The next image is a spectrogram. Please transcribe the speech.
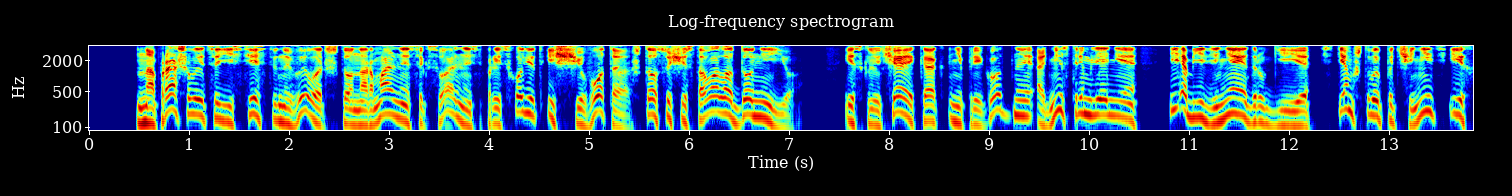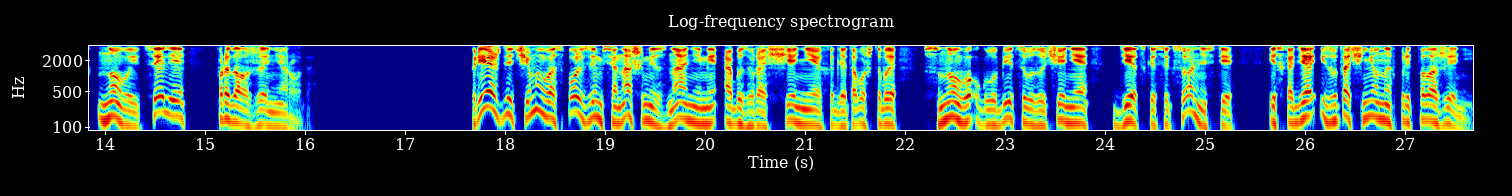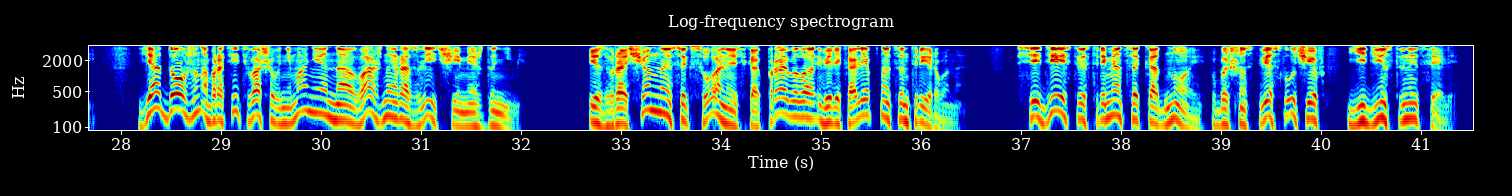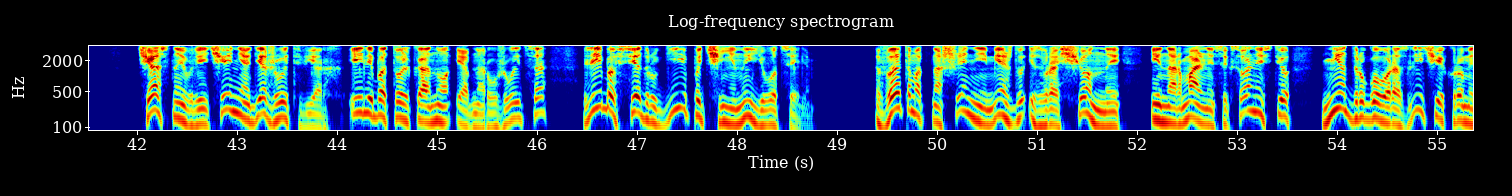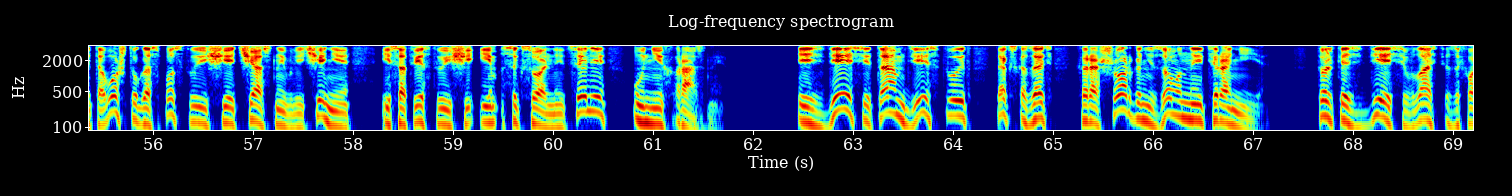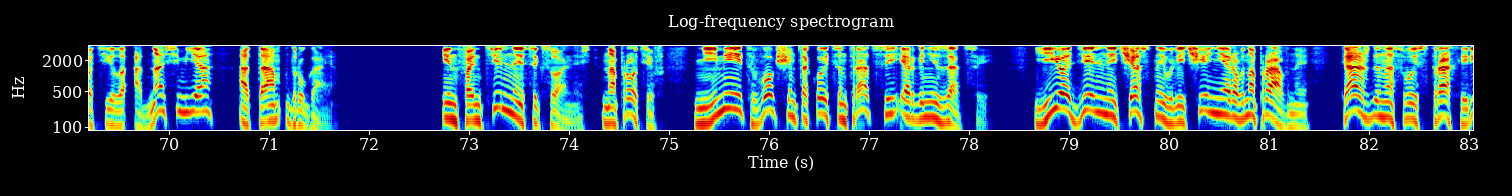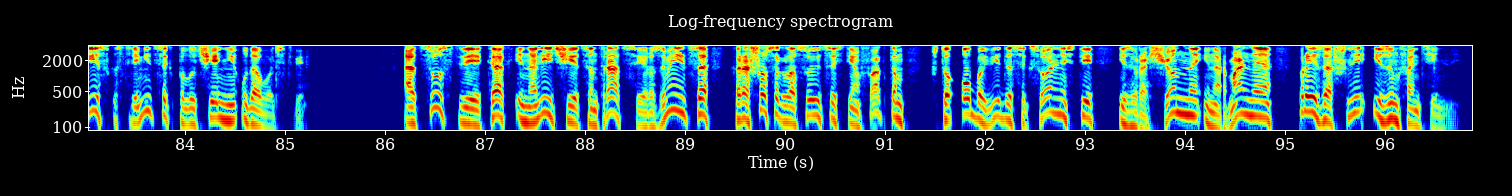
Напрашивается естественный вывод, что нормальная сексуальность происходит из чего-то, что существовало до нее, исключая как непригодные одни стремления и объединяя другие с тем, чтобы подчинить их новой цели продолжения рода. Прежде чем мы воспользуемся нашими знаниями об извращениях для того, чтобы снова углубиться в изучение детской сексуальности, исходя из уточненных предположений, я должен обратить ваше внимание на важное различие между ними. Извращенная сексуальность, как правило, великолепно центрирована. Все действия стремятся к одной, в большинстве случаев, единственной цели частное влечение одерживает верх, и либо только оно и обнаруживается, либо все другие подчинены его целям. В этом отношении между извращенной и нормальной сексуальностью нет другого различия, кроме того, что господствующие частные влечения и соответствующие им сексуальные цели у них разные. И здесь, и там действует, так сказать, хорошо организованная тирания. Только здесь власть захватила одна семья, а там другая. Инфантильная сексуальность, напротив, не имеет в общем такой центрации и организации. Ее отдельные частные влечения равноправны, каждый на свой страх и риск стремится к получению удовольствия. Отсутствие, как и наличие центрации, разумеется, хорошо согласуются с тем фактом, что оба вида сексуальности, извращенная и нормальная, произошли из инфантильной.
